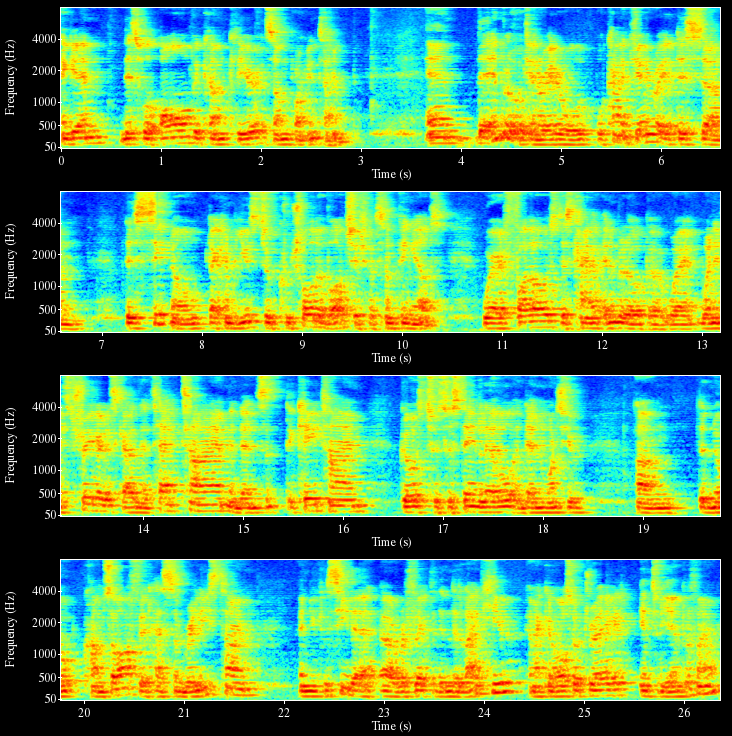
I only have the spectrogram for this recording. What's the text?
Again, this will all become clear at some point in time. And the envelope generator will, will kind of generate this, um, this signal that can be used to control the voltage of something else, where it follows this kind of envelope uh, where when it's triggered, it's got an attack time and then some decay time, goes to sustain level, and then once you um, the note comes off, it has some release time, and you can see that uh, reflected in the light here. And I can also drag it into the amplifier.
